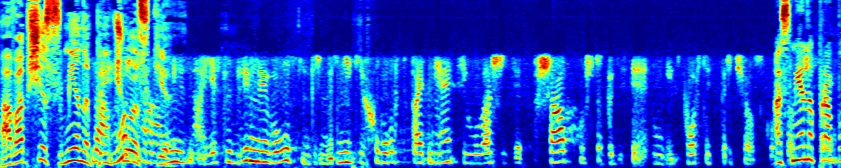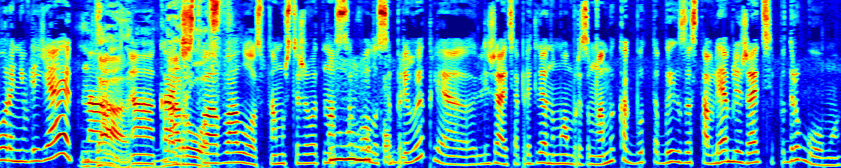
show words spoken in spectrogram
А вообще смена да, прически... Можно, не знаю, если длинные волосы, например, некий хвост поднять и уложить в шапку, чтобы действительно не испортить прическу. А смена пробора не влияет на да, а, качество на волос? Потому что же вот у нас ну, волосы конечно. привыкли лежать определенным образом, а мы как будто бы их заставляем лежать по-другому.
